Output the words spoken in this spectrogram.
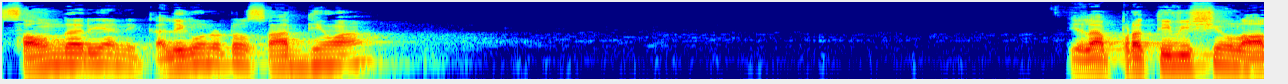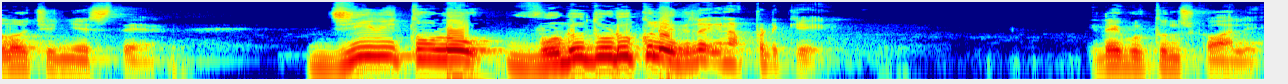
సౌందర్యాన్ని కలిగి ఉండటం సాధ్యమా? ఇలా ప్రతి విషయంలో ఆలోచన చేస్తే జీవితంలో ఒడుదుడుకులు ఎదురైనప్పటికీ ఇదే గుర్తుంచుకోవాలి.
